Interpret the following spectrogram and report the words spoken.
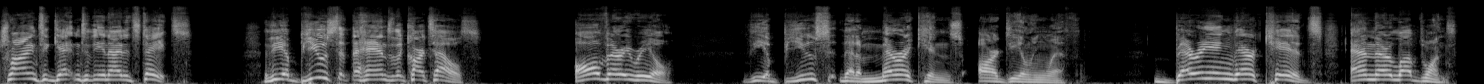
trying to get into the United States. The abuse at the hands of the cartels. All very real. The abuse that Americans are dealing with. Burying their kids and their loved ones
